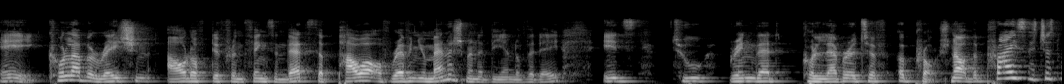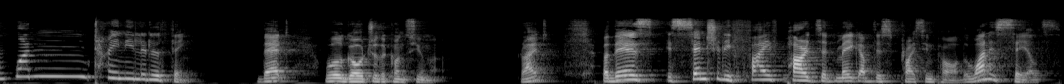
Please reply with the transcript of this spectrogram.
a collaboration out of different things. And that's the power of revenue management at the end of the day. It's to bring that collaborative approach. Now, the price is just one tiny little thing that will go to the consumer, right? But there's essentially five parts that make up this pricing power. The one is sales,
